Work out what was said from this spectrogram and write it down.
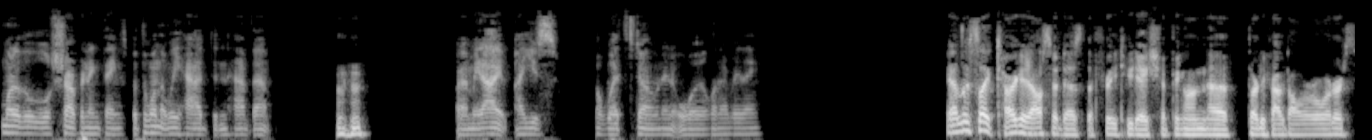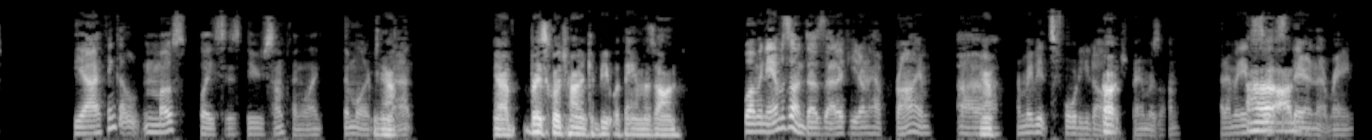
one of the little sharpening things, but the one that we had didn't have that. hmm But I mean, I, I use a whetstone and oil and everything. Yeah, it looks like Target also does the free two day shipping on uh, thirty five dollar orders. Yeah, I think uh, most places do something like similar to Yeah. that. Yeah, basically trying to compete with Amazon. Well, I mean, Amazon does that if you don't have Prime. Uh, Yeah. or maybe it's forty dollars for Amazon. But I mean, it's, Uh, it's there in that range.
